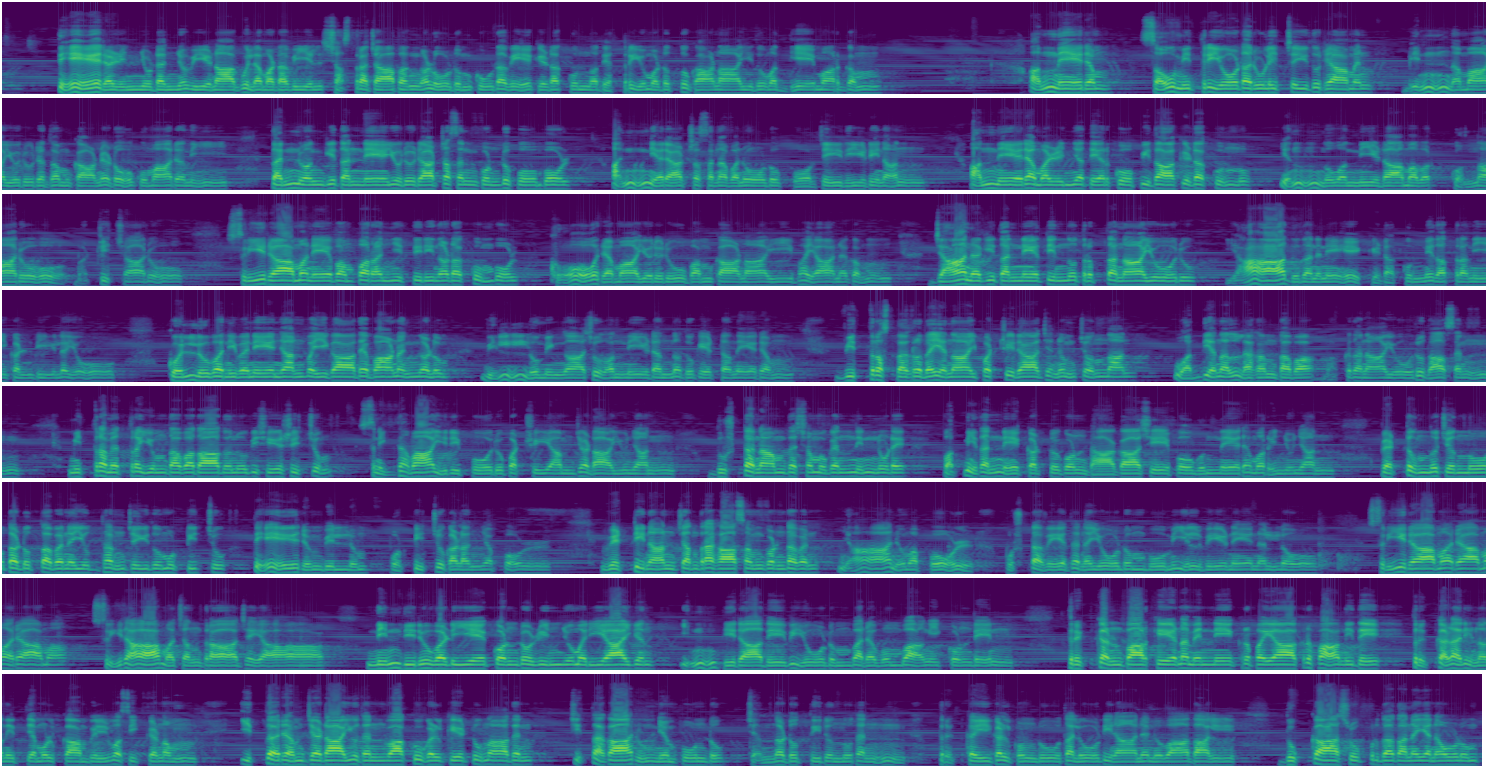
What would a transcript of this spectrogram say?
തേരഴിഞ്ഞുടഞ്ഞു വീണാകുലമടവിയിൽ ശസ്ത്രചാപങ്ങളോടും കൂടവേ കിടക്കുന്നത് എത്രയും അടുത്തു കാണായിതു മധ്യേ മാർഗം. അന്നേരം സൗമിത്രിയോടരുളി ചെയ്തു രാമൻ ഭിന്നമായൊരു രഥം കാണിടോ കുമാരനീ. തന്വങ്കി തന്നെയൊരു രാക്ഷസൻ കൊണ്ടുപോകുമ്പോൾ അന്യരാക്ഷസൻ അവനോട് പോർ ചെയ്തിടിനാൻ. അന്നേരമഴിഞ്ഞ തേർക്കോപ്പിതാ കിടക്കുന്നു. എന്നു വന്നിടാം അവർ കൊന്നാരോ ഭക്ഷിച്ചാരോ. ശ്രീരാമനേവം പറഞ്ഞിത്തിരി നടക്കുമ്പോൾ ഘോരമായൊരു രൂപം കാണായി ഭയാനകം. ജാനകി തന്നെ തിന്നു തൃപ്തനായോരു യാതുതനെ കിടക്കുന്നിതത്ര നീ കണ്ടീലയോ കൊല്ലുവനിവനെ ഞാൻ വൈകാതെ ബാണങ്ങളും വില്ലുമിങ്ങാശു തന്നീടെന്നതു കേട്ട നേരം വിത്രസ്ത ഹൃദയനായി പക്ഷിരാജനും ചൊന്നാൻ വദ്യനല്ലഹം തവ ഭക്തനായൊരു ദാസൻ. മിത്രമെത്രയും തവതാതനു വിശേഷിച്ചും സ്നിഗ്ധമായിരിപ്പോരു പക്ഷിയാം ജടായു ഞാൻ. ദുഷ്ടനാം ദശമുഖൻ നിന്നുടെ പത്നി തന്നെ കട്ടുകൊണ്ടാകാശേ പോകുന്നേരമറിഞ്ഞു ഞാൻ. പെട്ടെന്നു ചെന്നു തടുത്തവനെ യുദ്ധം ചെയ്തു മുട്ടിച്ചു തേരും വില്ലും പൊട്ടിച്ചു കളഞ്ഞപ്പോൾ വെട്ടിനാൻ ചന്ദ്രഹാസം കൊണ്ടവൻ ഞാനുമപ്പോൾ പുഷ്ടവേദനയോടും ഭൂമിയിൽ വീണേനല്ലോ. ശ്രീരാമ രാമ രാമ ശ്രീരാമചന്ദ്രാജയാ. നിന്തിരുവടിയെ കൊണ്ടൊഴിഞ്ഞു മരിയായകൻ ഇന്ദിരാദേവിയോടും വരവും വാങ്ങിക്കൊണ്ടേൻ. തൃക്കൺ പാർക്കേണമെന്നെ കൃപയാ കൃപാനിതേ തൃക്കടലിന നിത്യമുൾക്കാമ്പിൽ വസിക്കണം. ഇത്തരം ജടായുധൻ വാക്കുകൾ കേട്ടുനാഥൻ ചിത്തകാരുണ്യം പൂണ്ടു ചെന്നടുത്തിരുന്നു തൻ തൃക്കൈകൾ കൊണ്ടു തലോടിനാനനുവാദാൽ തനയനോടും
